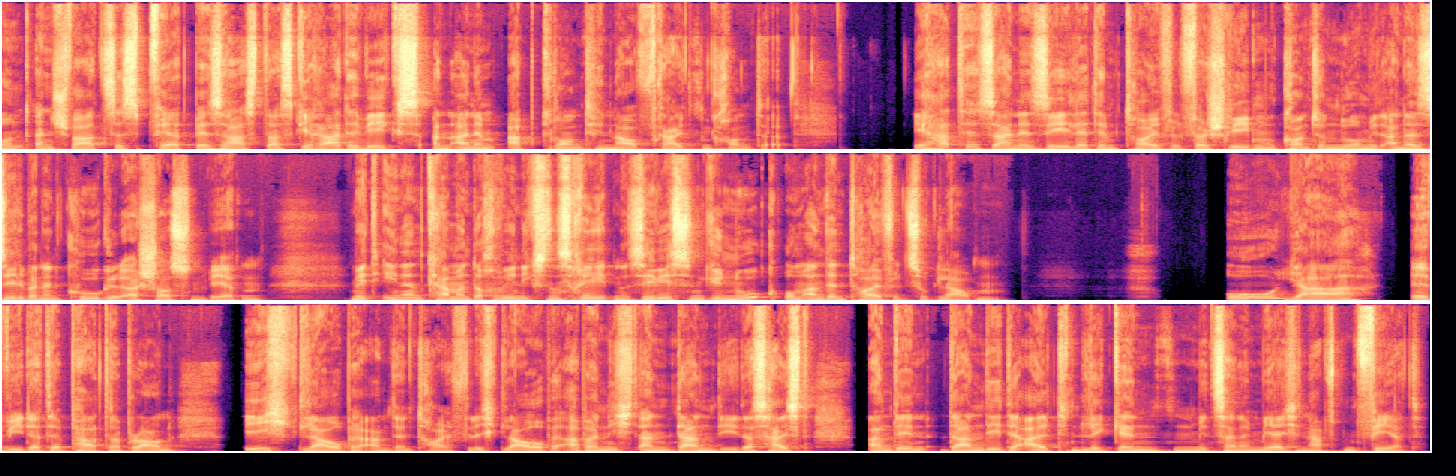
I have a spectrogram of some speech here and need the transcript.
und ein schwarzes Pferd besaß, das geradewegs an einem Abgrund hinaufreiten konnte. Er hatte seine Seele dem Teufel verschrieben und konnte nur mit einer silbernen Kugel erschossen werden. Mit ihnen kann man doch wenigstens reden, sie wissen genug, um an den Teufel zu glauben. Oh ja, erwiderte Pater Brown, ich glaube an den Teufel, ich glaube aber nicht an Dundee, das heißt an den Dundee der alten Legenden mit seinem märchenhaften Pferd.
